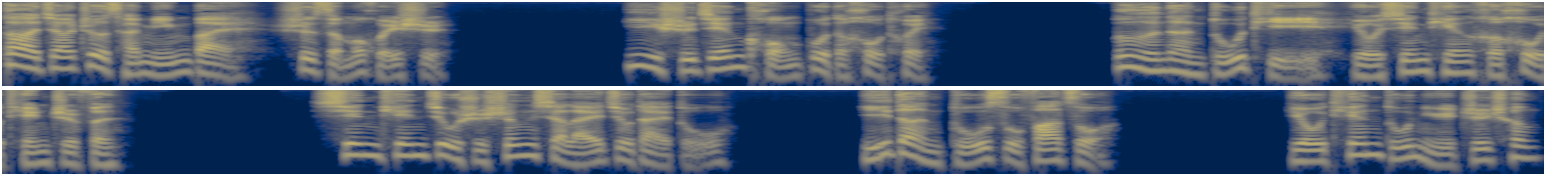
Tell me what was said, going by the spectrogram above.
大家这才明白是怎么回事，一时间恐怖的后退。恶难毒体有先天和后天之分，先天就是生下来就带毒。一旦毒素发作，有天毒女之称，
